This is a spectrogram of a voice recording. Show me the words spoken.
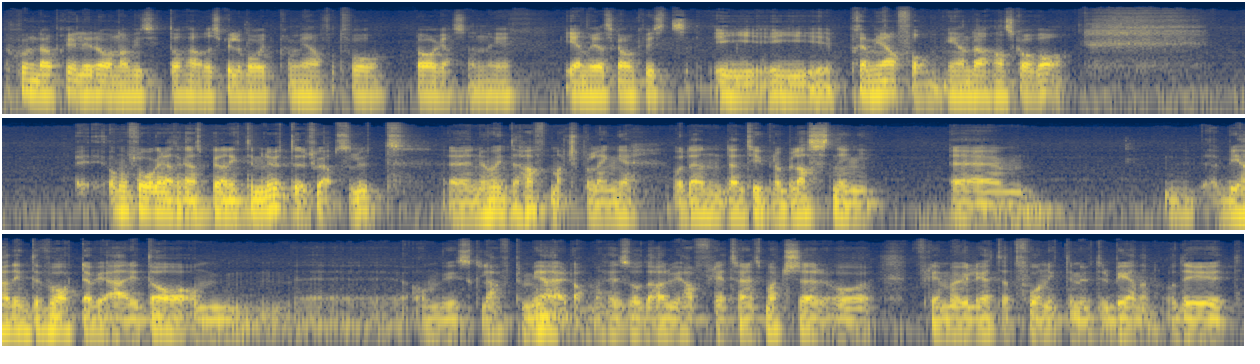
7 april idag när vi sitter här. Det skulle varit premiär för två dagar sedan i, i Andreas Granqvist i, i premiärform, igen där han ska vara. Om frågan frågar att han kan spela 90 minuter, tror jag absolut. Eh, nu har vi inte haft match på länge och den, den typen av belastning eh, vi hade inte varit där vi är idag om, eh, om vi skulle haft premiär idag. Man säger så, då hade vi haft fler träningsmatcher och fler möjligheter att få 90 minuter i benen. Och det är ju ett,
